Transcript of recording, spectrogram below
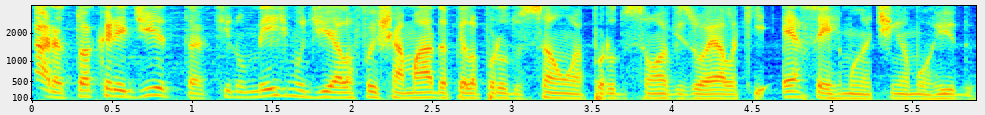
Cara, tu acredita que no mesmo dia ela foi chamada pela produção, a produção avisou ela que essa irmã tinha morrido?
